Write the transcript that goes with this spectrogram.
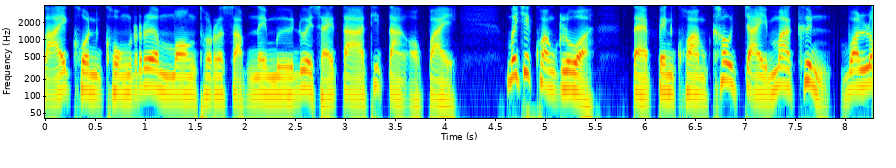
หลายคนคงเริ่มมองโทรศัพท์ในมือด้วยสายตาที่ต่างออกไป ไม่ใช่ความกลัว แต่เป็นความเข้าใจมากขึ้นว่าโล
